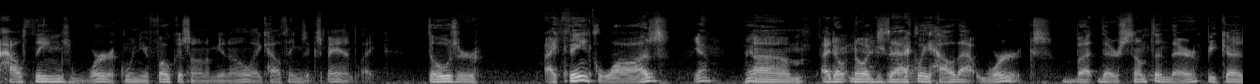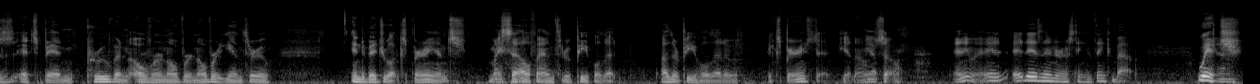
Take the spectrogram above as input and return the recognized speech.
how things work when you focus on them. You know, like how things expand. Like those are, I think, laws. Yeah. yeah. Um, I don't know exactly how that works, but there's something there because it's been proven over and over and over again through individual experience, myself, and through people that other people that have experienced it. You know, Yep. so anyway, it, it is interesting to think about. Which,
